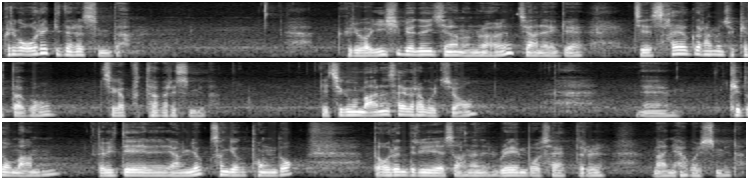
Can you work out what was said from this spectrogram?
그리고 오래 기다렸습니다. 그리고 20여 년이 지난 어느 날 제 아내에게 제 사역을 하면 좋겠다고 제가 부탁을 했습니다. 예, 지금은 많은 사역을 하고 있죠. 네, 기도맘, 또 1대1 양육, 성경 통독, 또 어른들을 위해서 하는 레인보우 사역들을 많이 하고 있습니다.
